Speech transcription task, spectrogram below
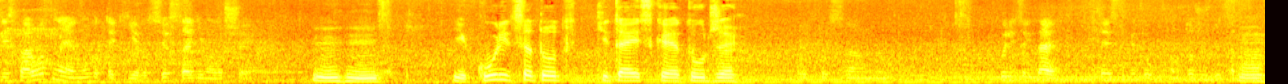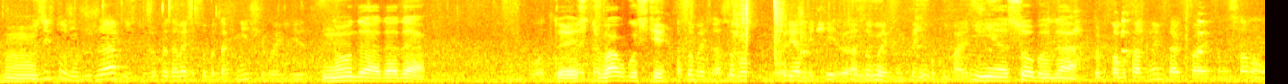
здесь породные, ну вот такие вот, все в стадии малышей. Мгм. И курица тут китайская тут же. Курица, да, китайский петух, он тоже там. Ага. Ну, здесь тоже уже август, уже продавать особо так нечего. И, Ну да, да, да. вот, То есть поэтому- в августе Особо, особо приобретение, особо их никто не покупает. не особо, да. Только по выходным, так, по этому самому.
